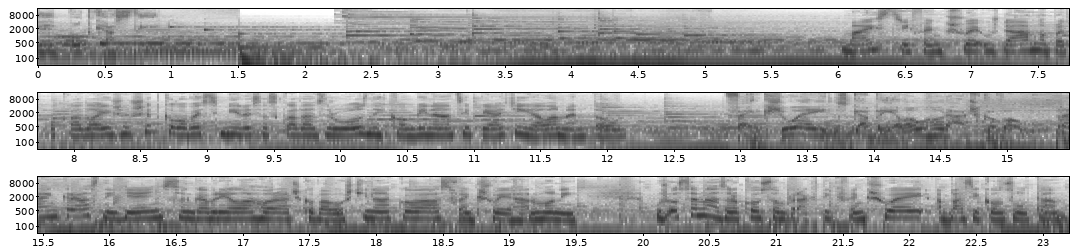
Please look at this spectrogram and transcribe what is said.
České podcasty. Majstri Feng Shui už dávno predpokladali, že všetko vo vesmíre sa skladá z rôznych kombinácií piatich elementov. Feng Shui s Gabrielou Horáčkovou. Prajem krásny deň, som Gabriela Horáčková Voštináková z Feng Shui Harmony. Už 18 rokov som praktik Feng Shui a bazi konzultant.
